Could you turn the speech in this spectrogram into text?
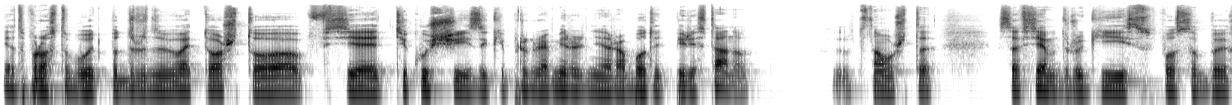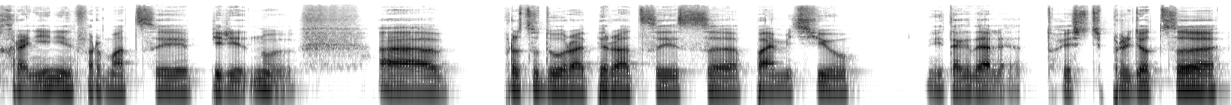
Это просто будет подразумевать то, что все текущие языки программирования работать перестанут, потому что совсем другие способы хранения информации, пере, ну, э, процедура операции с памятью и так далее. То есть придется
